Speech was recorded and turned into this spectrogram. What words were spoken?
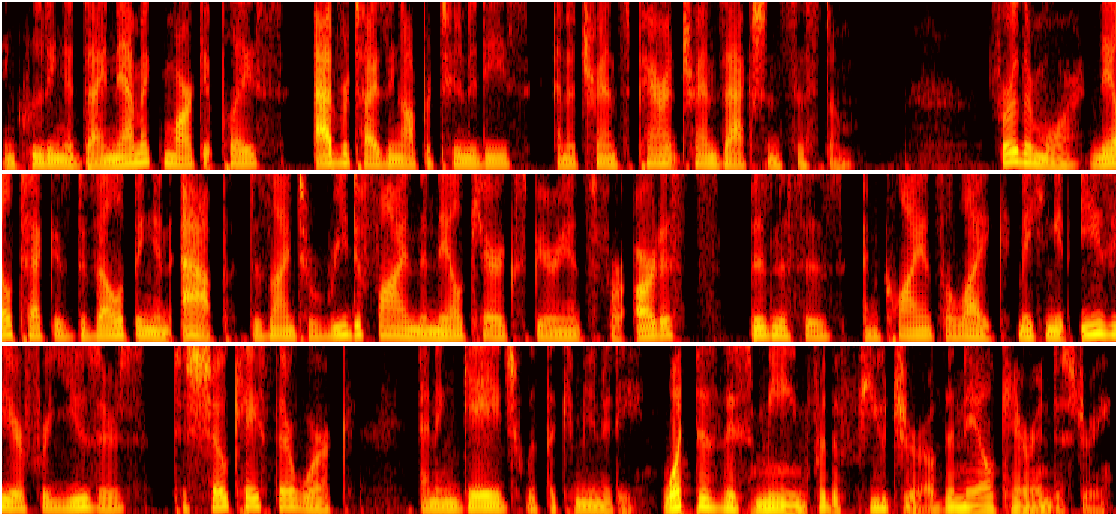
including a dynamic marketplace, advertising opportunities, and a transparent transaction system. Furthermore, Nailtech is developing an app designed to redefine the nail care experience for artists, businesses, and clients alike, making it easier for users to showcase their work and engage with the community. What does this mean for the future of the nail care industry?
